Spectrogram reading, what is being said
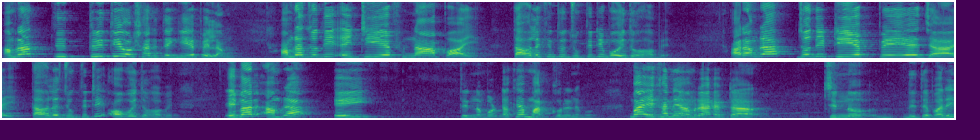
আমরা তৃতীয় সারিতে গিয়ে পেলাম। আমরা যদি এই টিএফ না পাই, তাহলে কিন্তু যুক্তিটি বৈধ হবে। আর আমরা যদি টিএফ পেয়ে যাই, তাহলে যুক্তিটি অবৈধ হবে। এবার আমরা এই তিন নম্বরটাকে মার্ক করে নেব। বা এখানে আমরা একটা চিহ্ন দিতে পারি।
